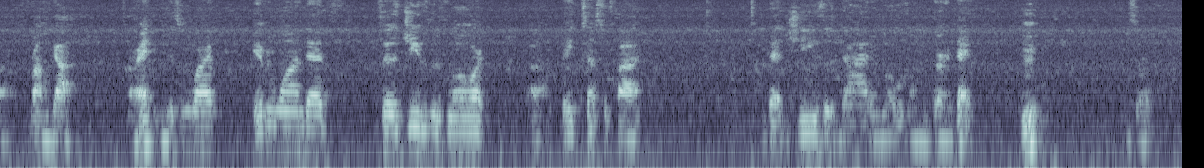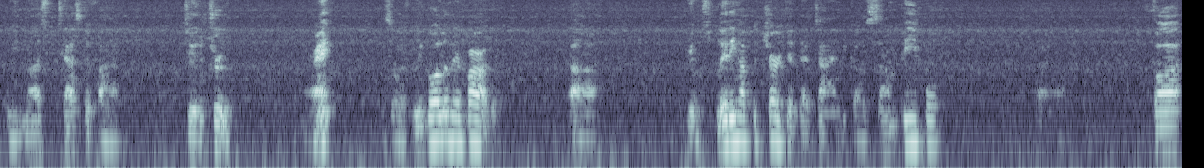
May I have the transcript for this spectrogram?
uh, from God. All right? And this is why everyone that says Jesus is Lord, uh, they testify that Jesus died and rose on the third day. Hmm? So we must testify to the truth. All right? So if we go a little bit farther, uh, it was splitting up the church at that time because some people uh, thought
